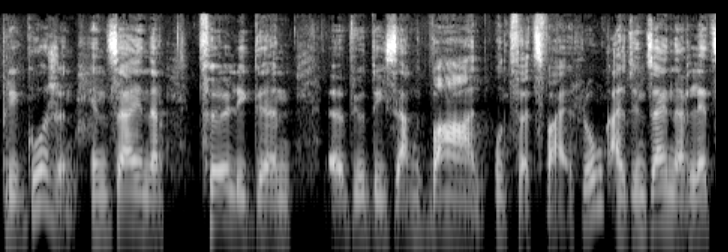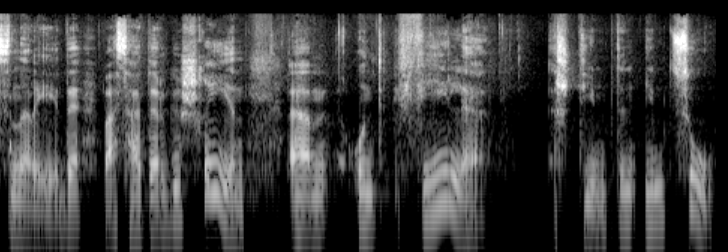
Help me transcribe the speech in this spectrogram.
Prigozhin in seiner völligen, äh, würde ich sagen, Wahn und Verzweiflung, also in seiner letzten Rede, was hat er geschrien? Ähm, und viele stimmten ihm zu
